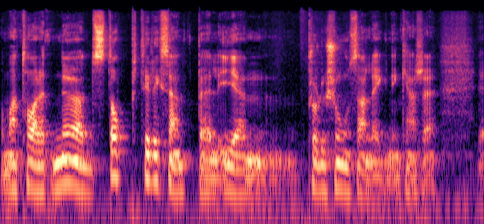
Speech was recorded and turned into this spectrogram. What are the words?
om man tar ett nödstopp till exempel i en produktionsanläggning kanske. Eh,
